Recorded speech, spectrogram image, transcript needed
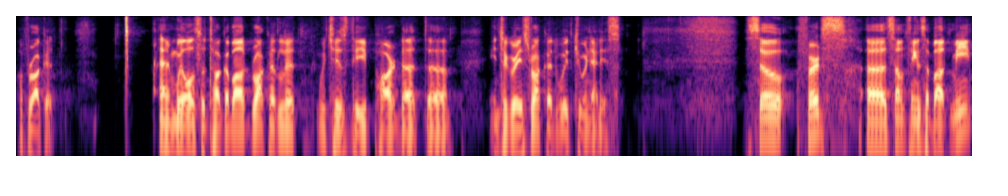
of Rocket? And we'll also talk about Rocketlet, which is the part that uh, integrates Rocket with Kubernetes. So first, uh, some things about me.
